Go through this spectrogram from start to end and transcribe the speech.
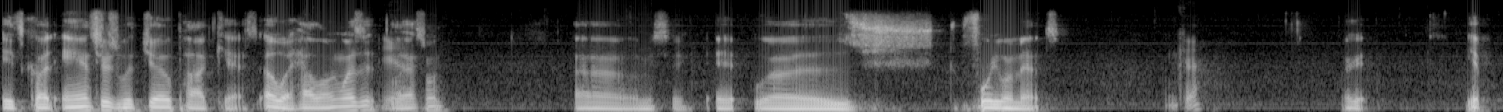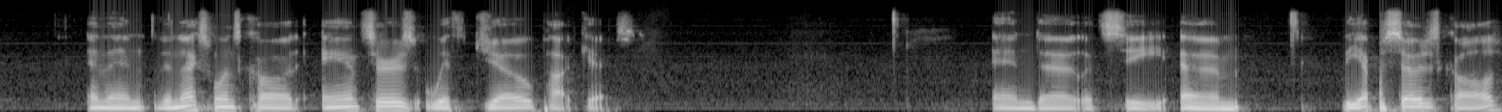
It's called Answers with Joe podcast. Oh wait, how long was it? Yeah. The last one? Uh, let me see. It was forty-one minutes. Okay. Okay. Yep. And then the next one's called Answers with Joe podcast. And uh, let's see. Um, the episode is called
